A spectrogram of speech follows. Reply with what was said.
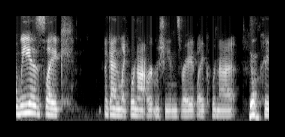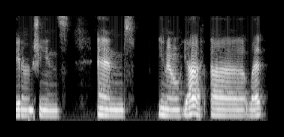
we as like again like we're not art machines right like we're not yeah. creator machines and you know yeah uh let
